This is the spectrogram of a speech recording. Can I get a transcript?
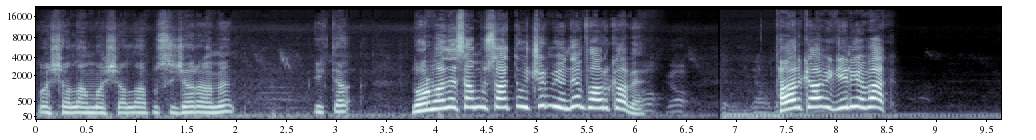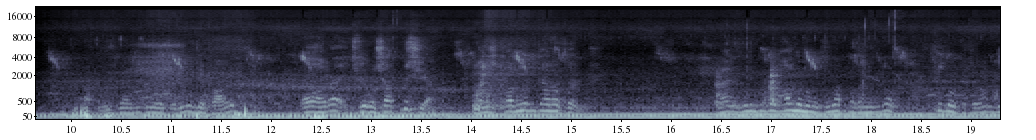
Maşallah maşallah bu sıcağa rağmen ilk de Normalde sen bu saatte uçurmuyorsun değil mi Faruk abi? Yok yok. Tarık abi geliyor bak. Gelince Faruk o ara içini boşaltmış ya. Alışkanlığı bir tarafa koymuş. Yani bunu buradan almamalısın yapmadan burada şu dokusundan biri kendi kadarını göstermeyecek. Çıkma sıkıntı doğrayacak.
